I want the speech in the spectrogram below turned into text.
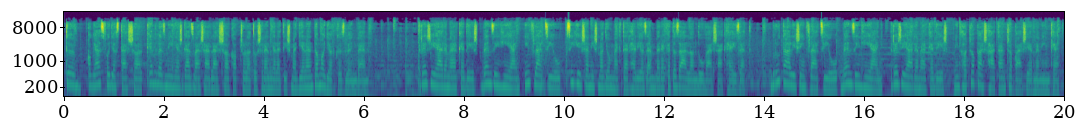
Több, a gázfogyasztással, kedvezményes gázvásárlással kapcsolatos rendelet is megjelent a magyar közlönyben. Rezsiáremelkedés, benzinhiány, infláció, pszichésen is nagyon megterheli az embereket az állandó válsághelyzet. Brutális infláció, benzinhiány, rezsiáremelkedés, mintha csapás hátán csapás érne minket.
